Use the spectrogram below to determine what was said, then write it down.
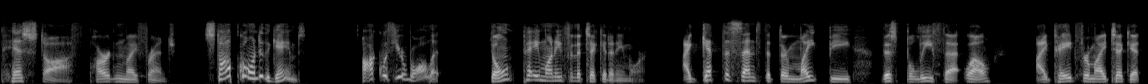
pissed off, pardon my French, stop going to the games. Talk with your wallet. Don't pay money for the ticket anymore. I get the sense that there might be this belief that, well, I paid for my ticket,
